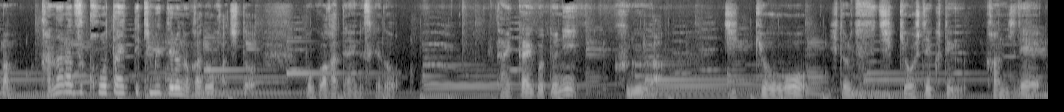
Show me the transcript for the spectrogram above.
まあ、必ず交代って決めてるのかどうかちょっと僕分かってないんですけど大会ごとにクルーが実況を1人ずつ実況していくという感じで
